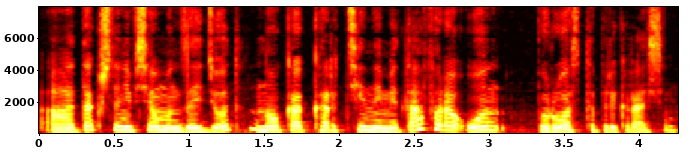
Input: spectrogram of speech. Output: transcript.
А, так что не всем он зайдет, но как картина и метафора он просто прекрасен.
